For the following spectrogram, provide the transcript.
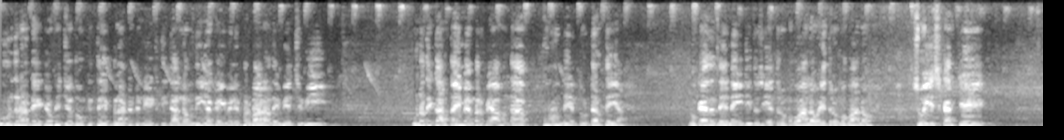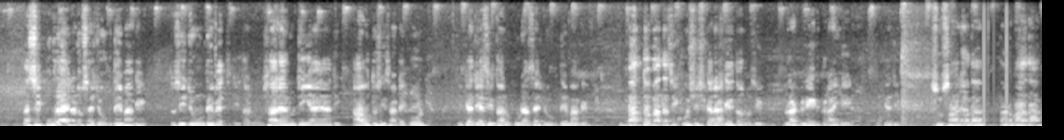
ਦੂਰ ਦਰਾਡੇ, ਕਿਉਂਕਿ ਜਦੋਂ ਕਿਤੇ ਬਲੱਡ ਡੋਨੇਟ ਦੀ ਗੱਲ ਆਉਂਦੀ ਆ, ਕਈ ਵੇਲੇ ਪਰਿਵਾਰਾਂ ਦੇ ਵਿੱਚ ਵੀ ਉਹਨਾਂ ਦੇ ਘਰ ਦਾ ਹੀ ਮੈਂਬਰ ਪਿਆ ਹੁੰਦਾ, ਖੂਨ ਦੇਣ ਤੋਂ ਡਰਦੇ ਆ। ਉਹ ਕਹਿ ਦਿੰਦੇ, ਨਹੀਂ ਜੀ, ਤੁਸੀਂ ਇਧਰੋਂ ਮੰਗਵਾ ਲਓ, ਇਧਰੋਂ ਮੰਗਵਾ ਲਓ। ਸੋ ਇਸ ਕਰਕੇ ਅਸੀਂ ਪੂਰਾ ਇਹਨਾਂ ਨੂੰ ਸਹਿਯੋਗ ਦੇਵਾਂਗੇ। ਤੁਸੀਂ ਜੂਨ ਦੇ ਵਿੱਚ ਜੀ, ਤੁਹਾਨੂੰ ਸਾਰਿਆਂ ਨੂੰ ਜੀ ਆਇਆਂ ਜੀ। ਆਓ ਤੁਸੀਂ ਸਾਡੇ ਕੋਲ। ਠੀਕ ਹੈ ਜੀ, ਅਸੀਂ ਤੁਹਾਨੂੰ ਪੂਰਾ ਸਹਿਯੋਗ ਦੇਵਾਂਗੇ। ਵੱਧ ਤੋਂ ਵੱਧ ਅਸੀਂ ਕੋਸ਼ਿਸ਼ ਕਰਾਂਗੇ, ਤੁਹਾਨੂੰ ਅਸੀਂ ਬਲੱਡ ਡੋਨੇਟ ਕਰਾਈਏ, ਠੀਕ ਹੈ ਜੀ। ਸੋ ਸਾਰਿਆਂ ਦਾ ਧੰਨਵਾਦ ਆ।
